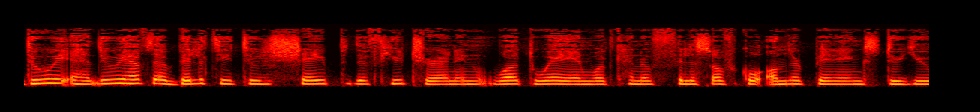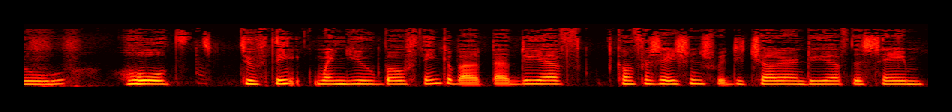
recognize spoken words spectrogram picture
do we uh, do we have the ability to shape the future and in what way and what kind of philosophical underpinnings do you hold to think when you both think about that? Do you have conversations with each other and do you have the same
